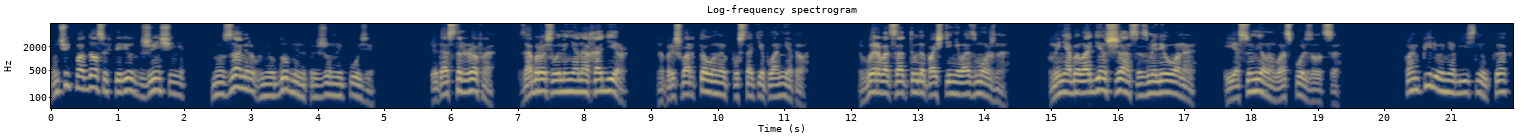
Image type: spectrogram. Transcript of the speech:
Он чуть подался вперед к женщине, но замер в неудобной напряженной позе. «Катастрофа! Забросила меня на Хадир, на пришвартованную к пустоте планету. Вырваться оттуда почти невозможно. У меня был один шанс из миллиона, и я сумел им воспользоваться. Помпилио не объяснил как,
